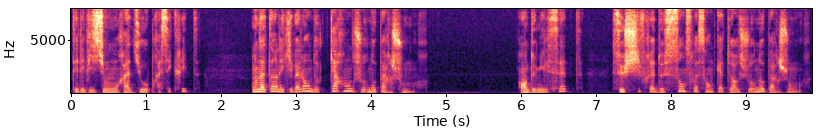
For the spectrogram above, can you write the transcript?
télévision, radio, presse écrite, on atteint l'équivalent de 40 journaux par jour. En 2007, ce chiffre est de 174 journaux par jour.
